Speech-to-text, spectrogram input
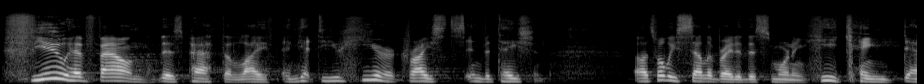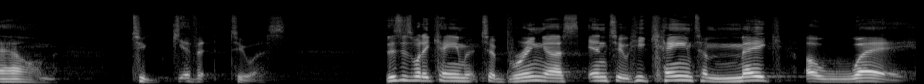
Few have found this path to life, and yet do you hear Christ's invitation? Oh, it's what we celebrated this morning. He came down to give it to us. This is what He came to bring us into. He came to make a way.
